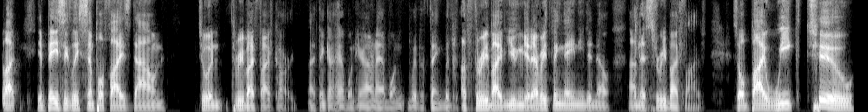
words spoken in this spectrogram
but it basically simplifies down to a three by five card. I think I have one here. I don't have one with a thing, but a three by you can get everything they need to know on this three by five. So by week two,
